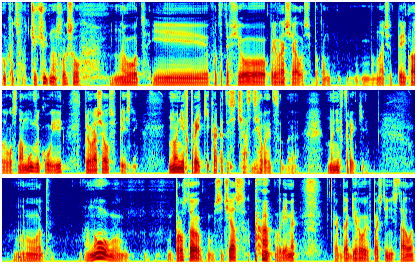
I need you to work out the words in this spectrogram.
Ну, хоть чуть-чуть, но слышал. Вот. И вот это все превращалось, потом, значит, перекладывалось на музыку и превращалось в песни но не в треке, как это сейчас делается, да, но не в треке. Вот. Ну, просто сейчас время, когда героев почти не стало.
